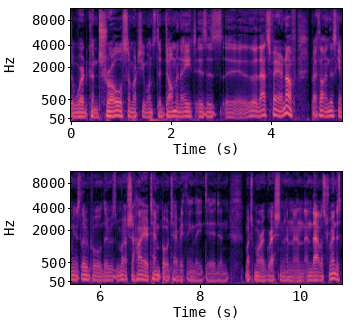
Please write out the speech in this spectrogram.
the word control so much. He wants to dominate. Is is uh, that's fair enough. But I thought in this game against Liverpool there was much a higher tempo to everything they did and much more aggression and and, and that was tremendous.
